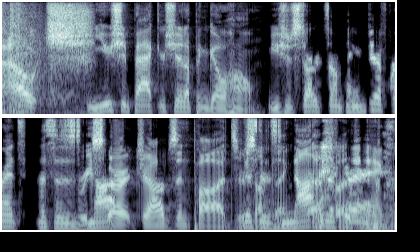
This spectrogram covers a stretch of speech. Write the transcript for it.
Ouch. You should pack your shit up and go home. You should start something different. This is restart not, jobs and pods or this something. This is not the thing.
